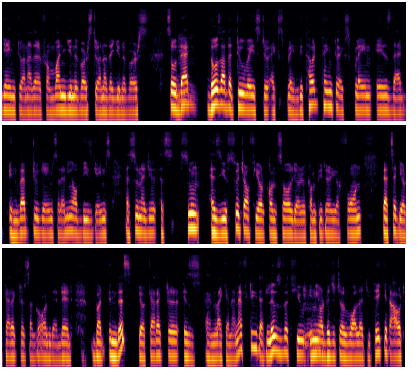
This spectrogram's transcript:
game to another from one universe to another universe so that Mm. Those are the two ways to explain. The third thing to explain is that in web 2 games or any of these games as soon as you as soon as you switch off your console your, your computer your phone that's it your characters are gone they're dead. But in this your character is and like an nft that lives with you in your digital wallet. You take it out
